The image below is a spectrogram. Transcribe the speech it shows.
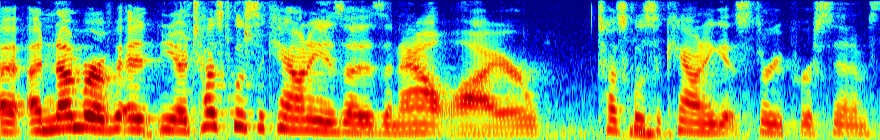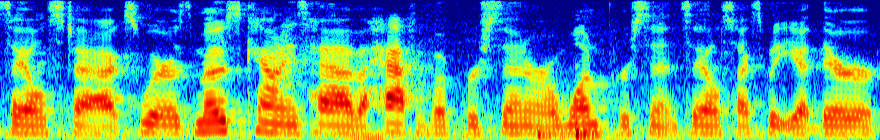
A, number of, you know, Tuscaloosa County is, is an outlier. Tuscaloosa County gets three percent of sales tax, whereas most counties have a half of a percent or a one percent sales tax, but yet they're,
